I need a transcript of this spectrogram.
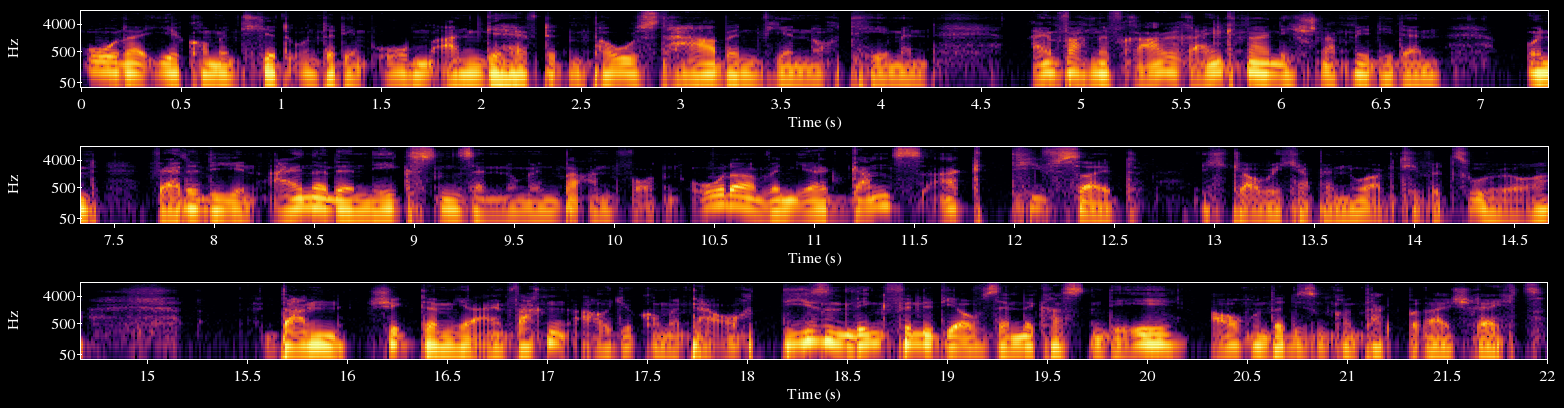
Oder ihr kommentiert unter dem oben angehefteten Post, haben wir noch Themen. Einfach eine Frage reinknallen, ich schnapp mir die denn und werde die in einer der nächsten Sendungen beantworten. Oder wenn ihr ganz aktiv seid, ich glaube, ich habe ja nur aktive Zuhörer, dann schickt er mir einfach einen Audiokommentar. Auch diesen Link findet ihr auf sendekasten.de, auch unter diesem Kontaktbereich rechts.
